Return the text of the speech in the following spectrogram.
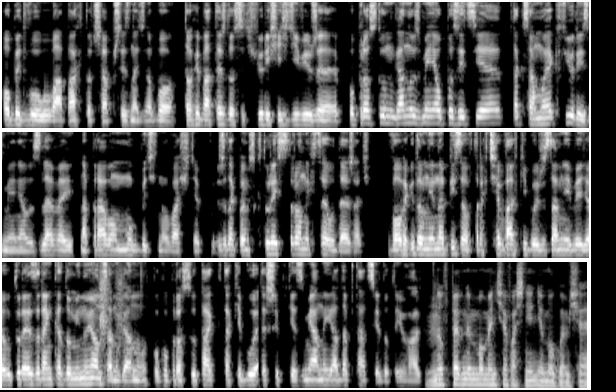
obydwu łapach, to trzeba przyznać, no bo to chyba też dosyć Fury się zdziwił, że po prostu Nganu zmieniał pozycję tak samo jak Fury zmieniał, z lewej na prawą mógł być, no właśnie, że tak powiem, z której strony chce uderzać. Wołek do mnie napisał w trakcie walki, bo już sam nie wiedział, która jest ręka dominująca Nganu, bo po prostu tak, takie były te szybkie zmiany i adaptacje do tej walki. No w pewnym momencie właśnie nie mogłem się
